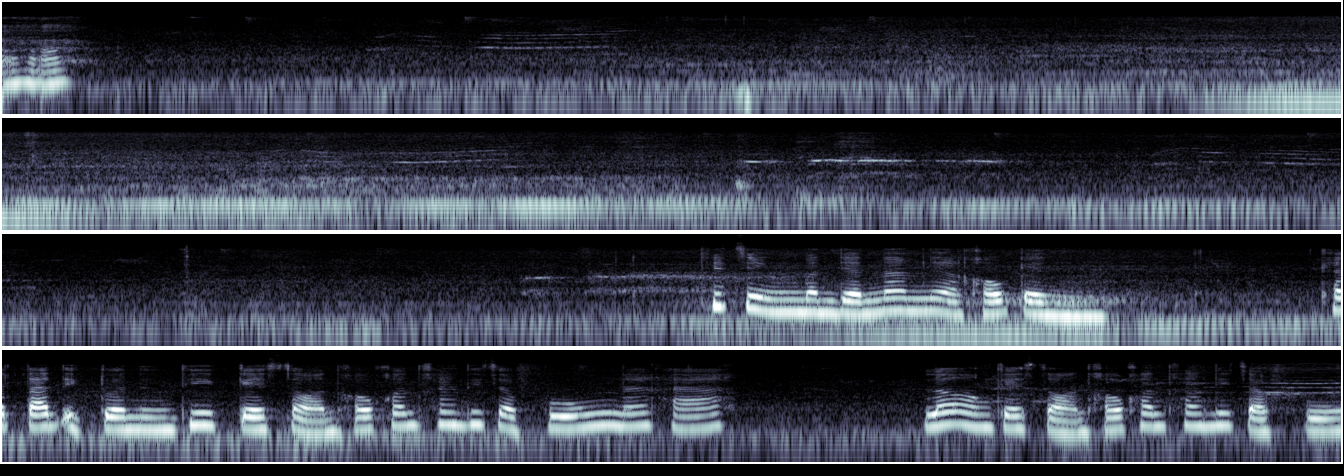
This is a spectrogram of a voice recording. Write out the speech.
นะคะที่จริงบันเดียนนัมเนี่ยเขาเป็น แคตตัสอีกตัวหนึ่งที่เกสรเขาค่อนข้างที่จะฟุ้งนะคะแล้วองเกสรเขาค่อนข้างที่จะฟุ้ง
